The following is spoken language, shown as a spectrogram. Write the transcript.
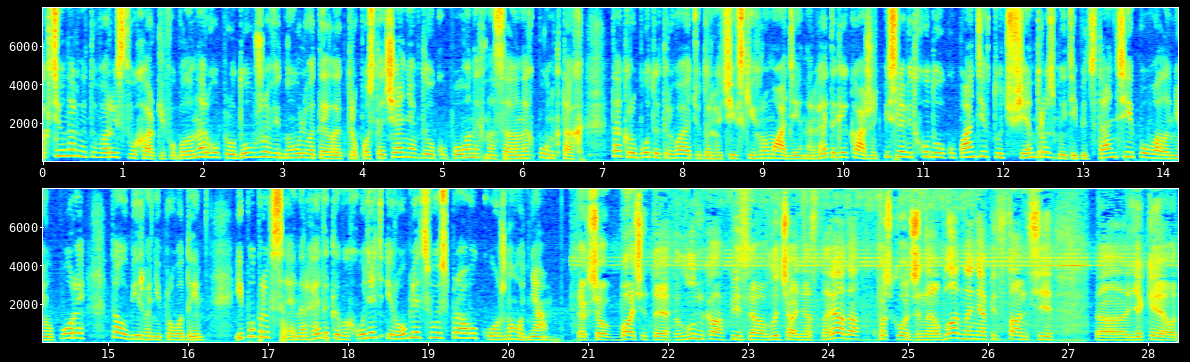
Акціонерне товариство Харківобленерго продовжує відновлювати електропостачання в деокупованих населених пунктах. Так роботи тривають у Дергачівській громаді. Енергетики кажуть, після відходу окупантів тут вщент розбиті підстанції, повалені опори та обірвані проводи. І попри все, енергетики виходять і роблять свою справу кожного дня. Якщо бачите, лунка після влучання снаряда, пошкоджене обладнання підстанції, яке от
